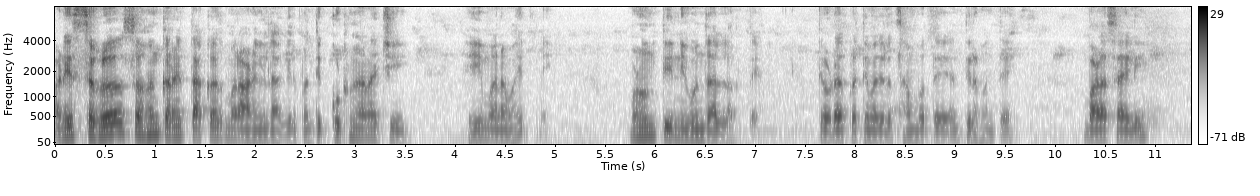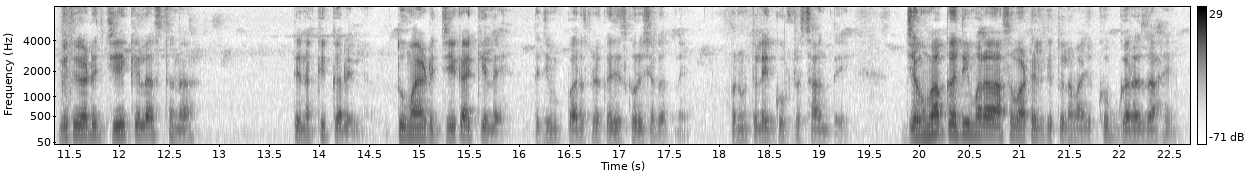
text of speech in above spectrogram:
आणि हे सगळं सहन करायची ताकद मला आणावी लागेल पण ती कुठून आणायची हेही मला माहीत नाही. म्हणून ती निघून जायला लागते. तेवढ्यात प्रतिमा तिला थांबवते आणि तिला म्हणते बाळा सायली मी तुझ्यासाठी जे केलं असतं ना ते नक्की करेल. तू माझ्याकडे जे काय केलं आहे त्याची मी परतफेड कधीच करू शकत नाही. पण मी तुला एक गोष्ट सांगते. जेव्हा कधी मला असं वाटेल की तुला माझी खूप गरज आहे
